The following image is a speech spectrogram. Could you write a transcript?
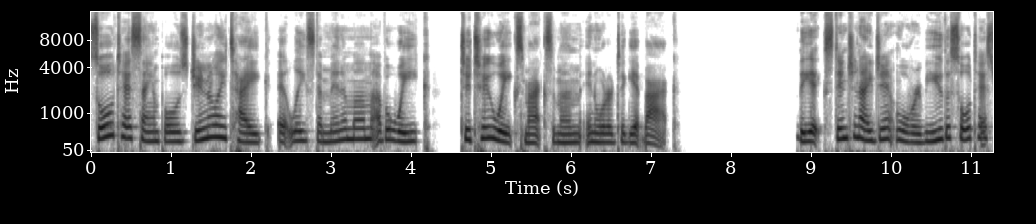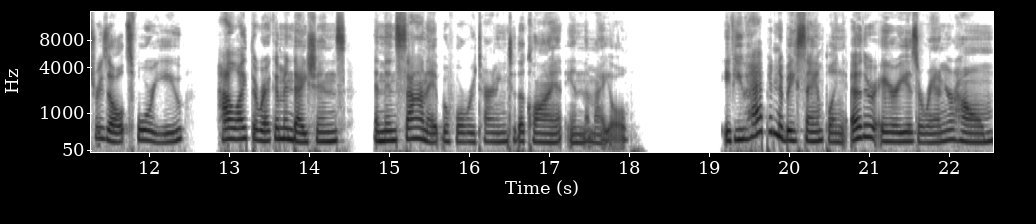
Soil test samples generally take at least a minimum of a week to two weeks maximum in order to get back. The extension agent will review the soil test results for you, highlight the recommendations, and then sign it before returning to the client in the mail. If you happen to be sampling other areas around your home,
